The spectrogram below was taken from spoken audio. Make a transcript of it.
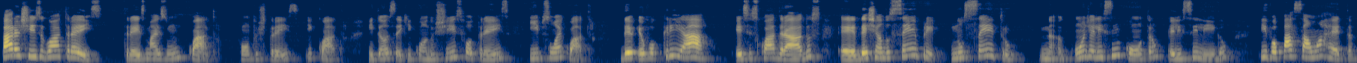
Para x igual a 3, 3 mais 1, 4. Pontos 3 e 4. Então, eu sei que quando x for 3, y é 4. Eu vou criar esses quadrados, é, deixando sempre no centro, na, onde eles se encontram, eles se ligam, e vou passar uma reta.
